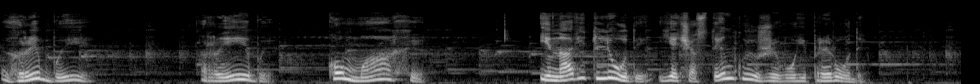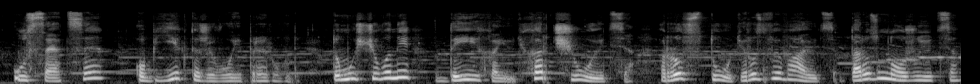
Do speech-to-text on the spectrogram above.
гриби, риби, комахи. І навіть люди є частинкою живої природи. Усе це об'єкти живої природи, тому що вони дихають, харчуються, ростуть, розвиваються та розмножуються.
